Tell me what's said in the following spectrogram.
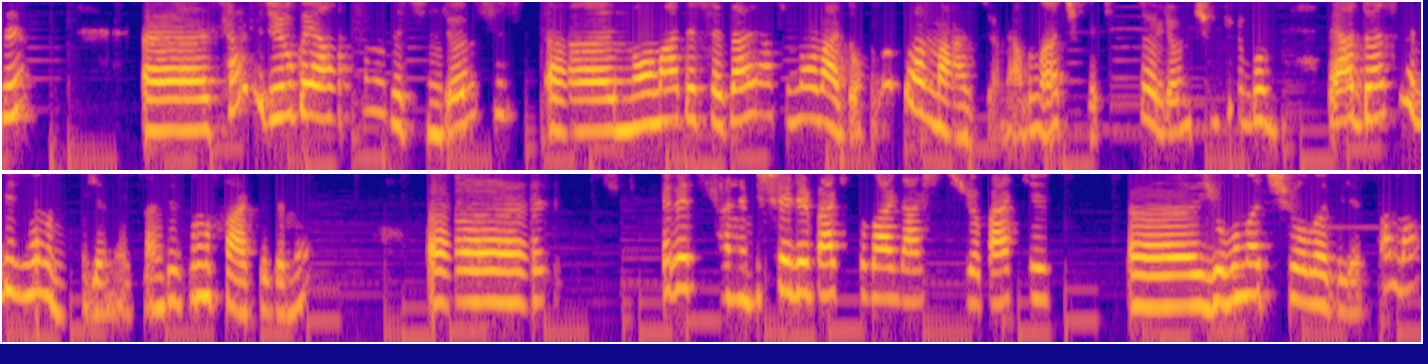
ve ee, sadece yoga yaptığınız için diyorum siz e, normalde sezaryense normal doğumda dönmez diyorum. Yani bunu açık açık söylüyorum. Çünkü bu veya dönse de biz bunu bilemeyiz. Yani biz bunu fark edemeyiz. Ee, evet hani bir şeyleri belki kolaylaştırıyor. Belki e, yolunu açıyor olabilir ama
